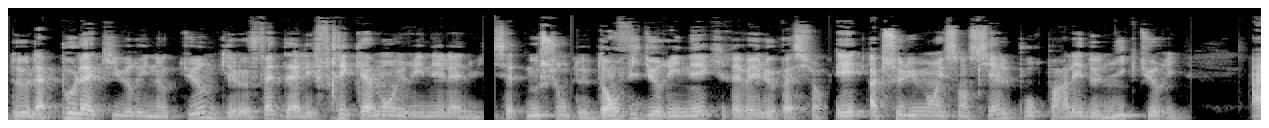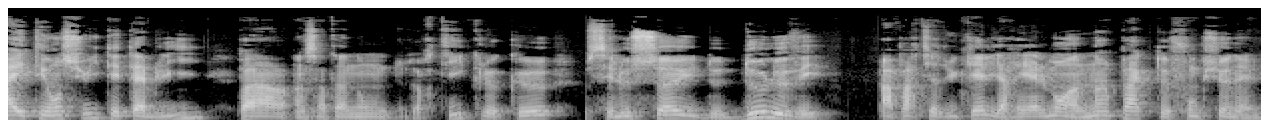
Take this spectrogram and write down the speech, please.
de la polachyurie nocturne, qui est le fait d'aller fréquemment uriner la nuit. Cette notion de d'envie d'uriner qui réveille le patient est absolument essentielle pour parler de nicturie. A été ensuite établi par un certain nombre d'articles que c'est le seuil de deux levées à partir duquel il y a réellement un impact fonctionnel.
